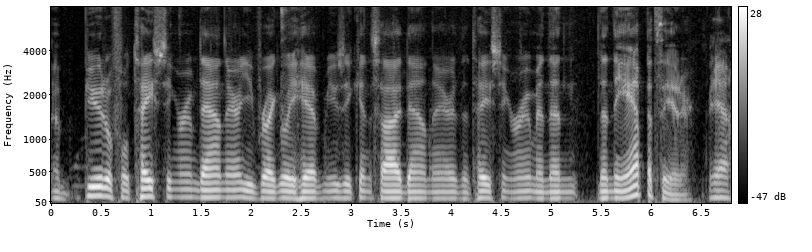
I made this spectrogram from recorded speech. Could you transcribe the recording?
a, a beautiful tasting room down there. You regularly have music inside down there, the tasting room, and then then the amphitheater. Yeah.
